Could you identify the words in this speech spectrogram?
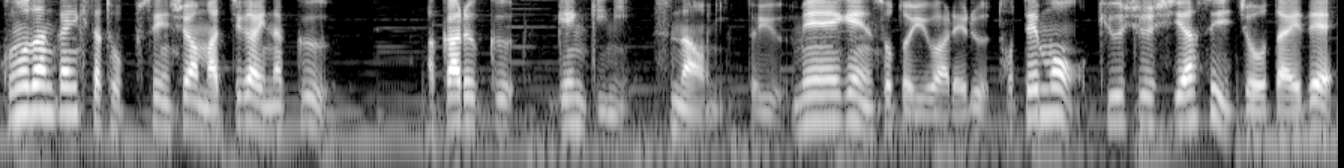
この段階に来たトップ選手は間違いなく、明るく元気に素直にという名言素と言われるとても吸収しやすい状態で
